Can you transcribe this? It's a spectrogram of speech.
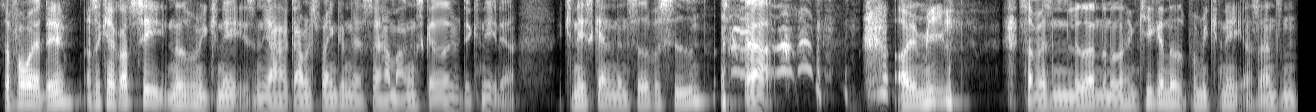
Så får jeg det, og så kan jeg godt se ned på mit knæ, sådan, jeg har gammel springgymnast, så jeg har mange skader i det knæ der. Knæskallen, den sidder på siden. Ja. Og Emil, som er sådan lederen dernede, han kigger ned på mit knæ, og så er han sådan,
